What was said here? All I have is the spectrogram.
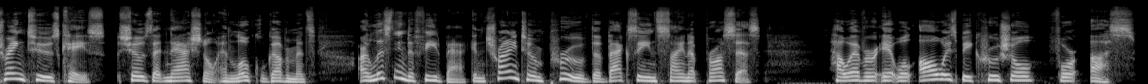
Trang Tu's case shows that national and local governments are listening to feedback and trying to improve the vaccine sign up process. However, it will always be crucial for us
